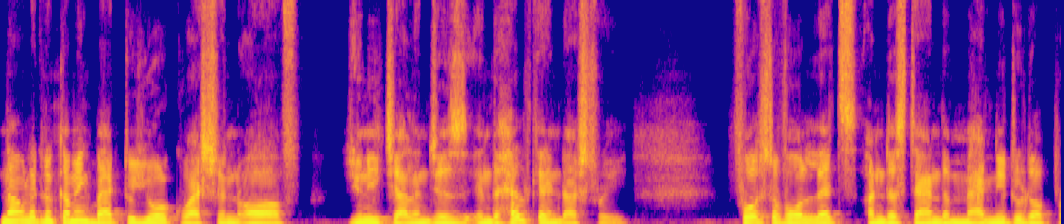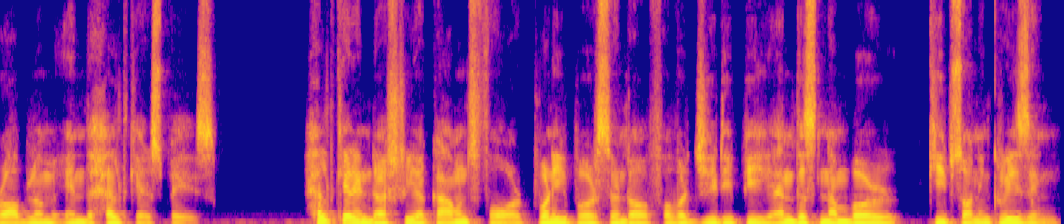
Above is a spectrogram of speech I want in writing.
Now, like you know, coming back to your question of unique challenges in the healthcare industry. First of all, let's understand the magnitude of problem in the healthcare space. Healthcare industry accounts for 20% of our GDP and this number keeps on increasing.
